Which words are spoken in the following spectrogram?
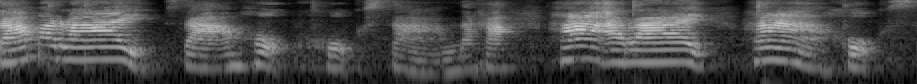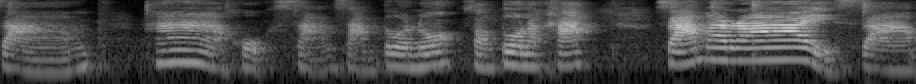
สามอะไรสามหกหกสามนะคะห้าอะไรห้าหกสามห้าหกสามสามตัวเนาะสองตัวนะคะสามอะไรสาม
